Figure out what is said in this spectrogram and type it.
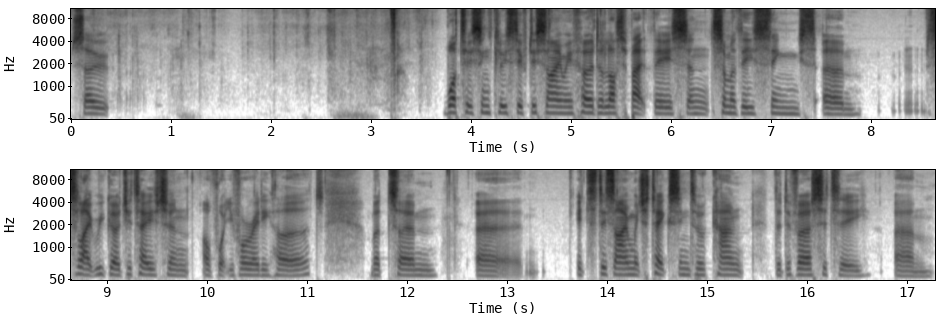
So, what is inclusive design? We've heard a lot about this, and some of these things um, slight regurgitation of what you've already heard, but um, uh, it's design which takes into account the diversity um,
